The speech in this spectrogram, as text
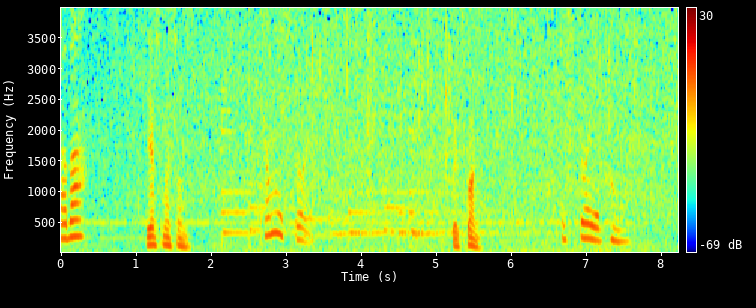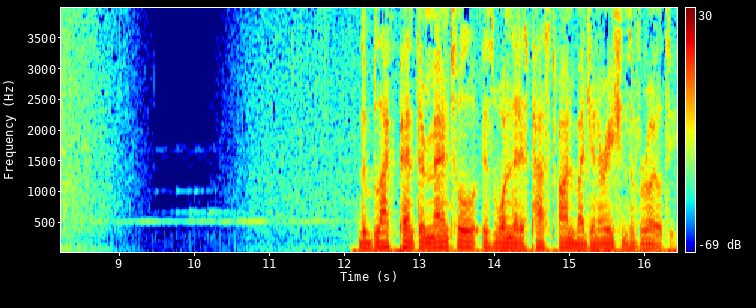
Baba, Yes, my son. tell me a story. Which one? The story of home. The Black Panther mantle is one that is passed on by generations of royalty.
